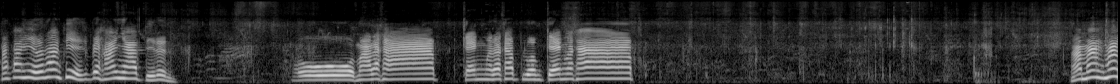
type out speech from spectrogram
มาทางพี่มาทางพี่ไปหาญาติเล่นโอ้ มาแล้วครับ แกงมาแล้วครับ รวมแกงแล้วครับ มามามา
